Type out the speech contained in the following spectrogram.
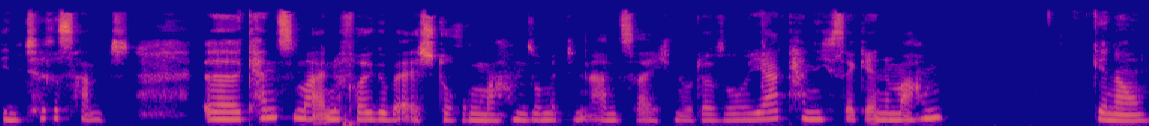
Interessant. Äh, kannst du mal eine Folge über Essstörungen machen, so mit den Anzeichen oder so? Ja, kann ich sehr gerne machen. Genau.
